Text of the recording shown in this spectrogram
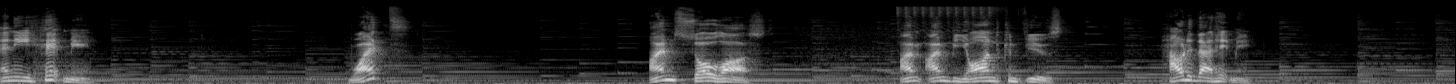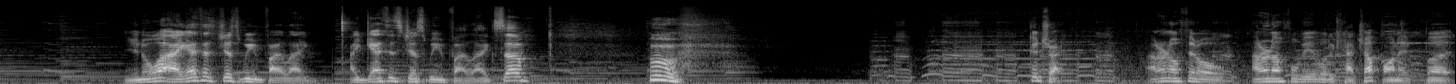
and he hit me. What? I'm so lost. I'm I'm beyond confused. How did that hit me? You know what? I guess it's just Wiimmfi lag. I guess it's just Wiimmfi lag. So, whew. Good try. I don't know if it'll, I don't know if we'll be able to catch up on it, but,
